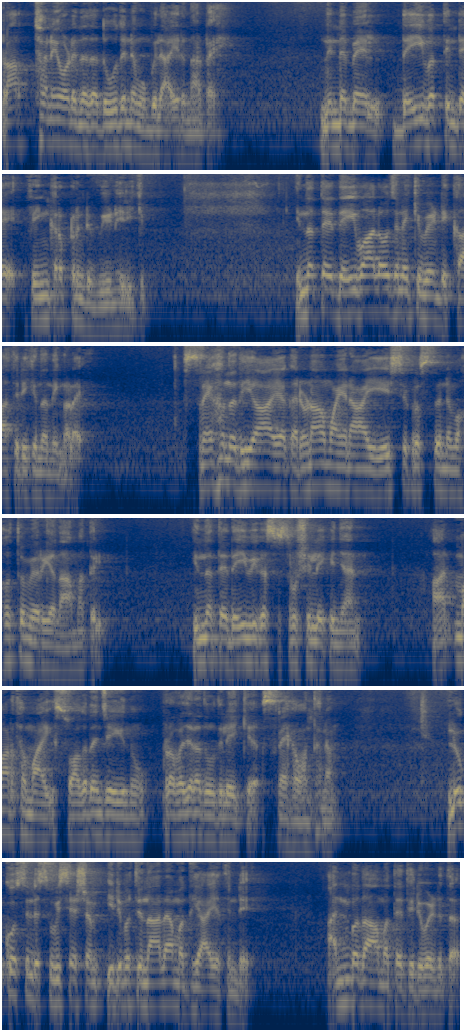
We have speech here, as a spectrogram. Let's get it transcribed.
പ്രാർത്ഥനയോടെ ഇന്നത്തെ ദൂതിന്റെ മുമ്പിലായിരുന്നാട്ടെ. നിന്റെ മേൽ ദൈവത്തിന്റെ ഫിംഗർ പ്രിന്റ് വീണിരിക്കും. ഇന്നത്തെ ദൈവാലോചനയ്ക്ക് വേണ്ടി കാത്തിരിക്കുന്ന നിങ്ങളെ സ്നേഹനിധിയായ കരുണാമയനായ യേശുക്രിസ്തുവിന്റെ മഹത്വമേറിയ നാമത്തിൽ ഇന്നത്തെ ദൈവിക ശുശ്രൂഷയിലേക്ക് ഞാൻ ആത്മാർത്ഥമായി സ്വാഗതം ചെയ്യുന്നു പ്രവചനദൂതിലേക്ക് സ്നേഹവന്ദനം. ലൂക്കോസിന്റെ സുവിശേഷം ഇരുപത്തിനാലാം അധ്യായത്തിന്റെ അൻപതാമത്തെ തിരുവെഴുത്ത്.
